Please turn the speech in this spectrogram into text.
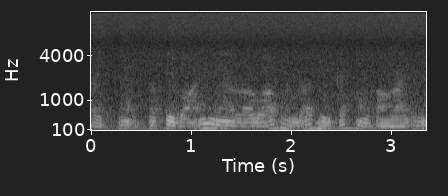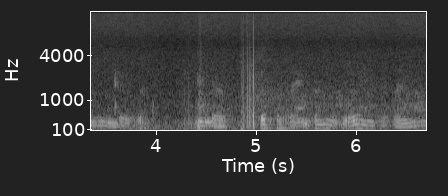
rồi, sau khi bỏ loại bỏ phần đó thì các phần còn lại thì mình được, ăn được. Chúc các bạn có một bữa ăn thật là ngon.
